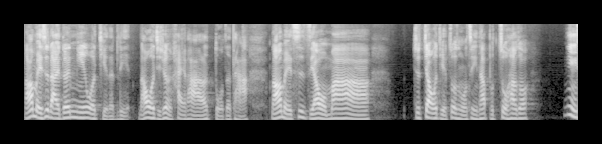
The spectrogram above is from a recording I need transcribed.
然后每次来都会捏我姐的脸，然后我姐就很害怕，躲着她。然后每次只要我妈啊，就叫我姐做什么事情，她不做，她说：“你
